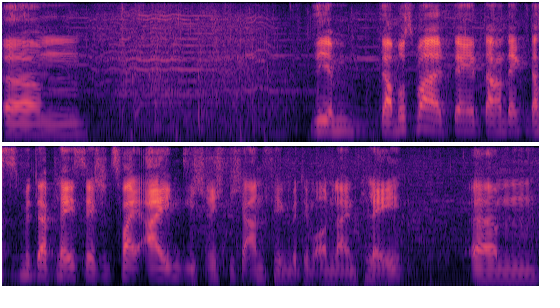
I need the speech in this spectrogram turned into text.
Ähm, da muss man halt daran denken, dass es mit der PlayStation 2 eigentlich richtig anfing mit dem Online-Play. Ähm,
